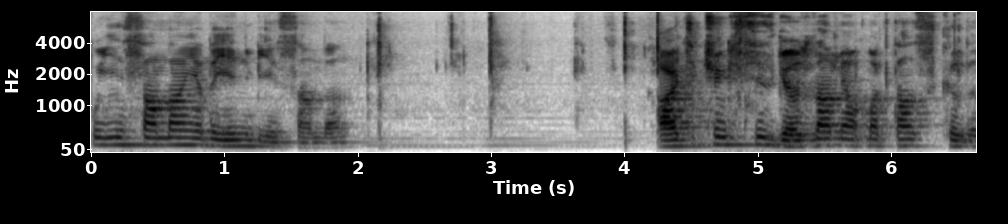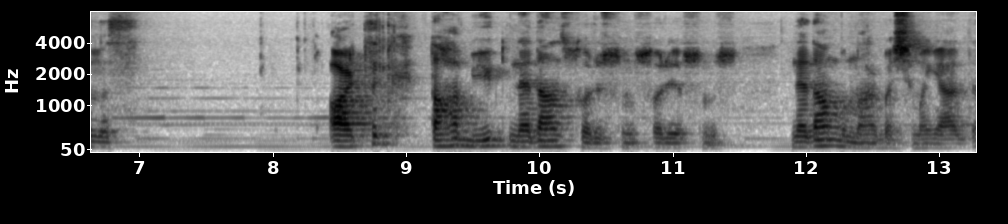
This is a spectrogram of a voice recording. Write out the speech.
Bu insandan ya da yeni bir insandan. Artık çünkü siz gözlem yapmaktan sıkıldınız. Artık daha büyük neden sorusunu soruyorsunuz. Neden bunlar başıma geldi?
